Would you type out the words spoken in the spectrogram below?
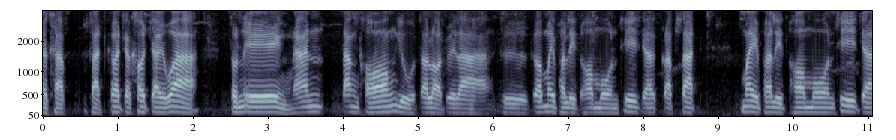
นะครับ สัตว์ก็จะเข้าใจว่าตนเองนั้น ตั้งท้องอยู่ตลอดเวลา คือก็ไม่ผลิตฮอร์โมนที่จะกลับสัตว์ ไม่ผลิตฮอร์โมนที่จะ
